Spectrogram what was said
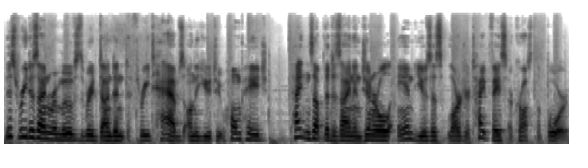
This redesign removes the redundant three tabs on the YouTube homepage, tightens up the design in general, and uses larger typeface across the board.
